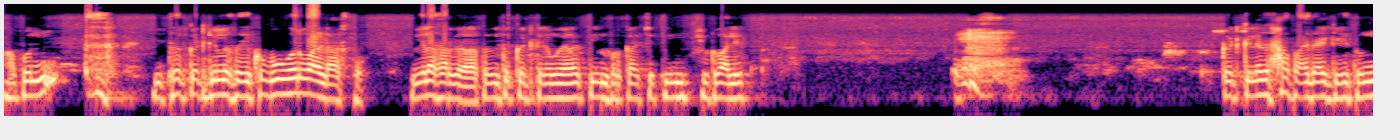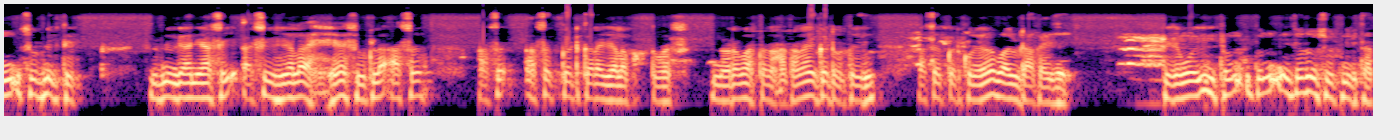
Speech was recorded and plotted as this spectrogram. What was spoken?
आपण इथं कट केलं तर हे खूप वर वाढलं असतं. वेलासारखं झाला. तर इथं कट केल्यामुळे याला तीन प्रकारचे तीन शूट आलेत. कट केल्याचा हा फायदा आहे की इथून शूट निघते शूट निघते आणि असे असे ह्याला ह्या शूटला असं असं असं कट करायचं याला फक्त बस. नरम असताना हाताने कट होतं इथे असं कट करून याला बाजू टाकायचे त्याच्यामुळे इथून इथून याच्यातून शूट निघतात.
